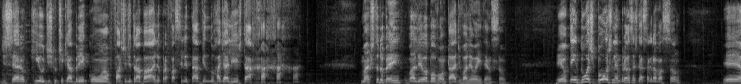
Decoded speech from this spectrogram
Disseram que o disco tinha que abrir com a faixa de trabalho para facilitar a vida do radialista. Mas tudo bem, valeu a boa vontade, valeu a intenção. Eu tenho duas boas lembranças dessa gravação. É,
